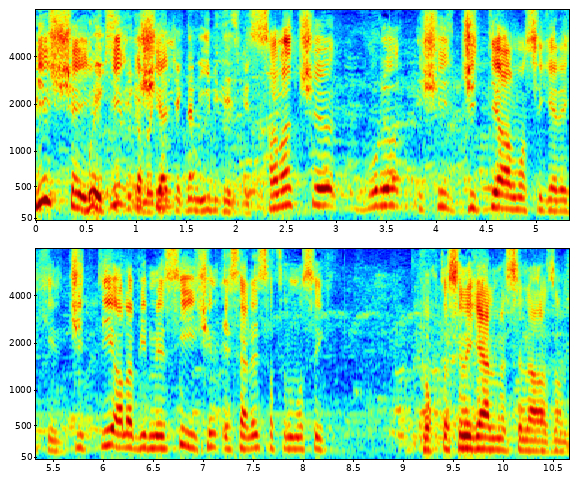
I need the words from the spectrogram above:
Bir şey, Bu bir ama işin gerçekten iyi bir tespit. sanatçı bunu işi ciddi alması gerekir. Ciddi alabilmesi için eserler satılması noktasına gelmesi lazım.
